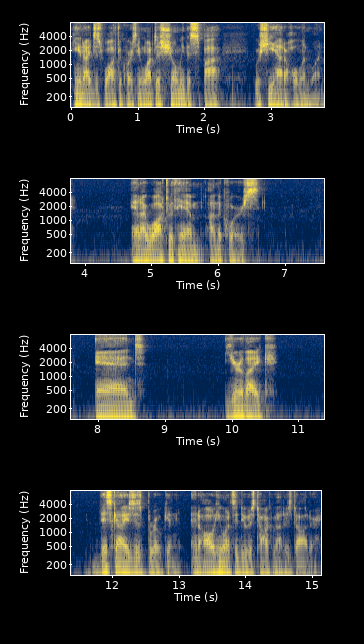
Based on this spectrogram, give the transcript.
He and I just walked the course. He wanted to show me the spot where she had a hole in one. And I walked with him on the course. And you're like, this guy is just broken. And all he wants to do is talk about his daughter.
